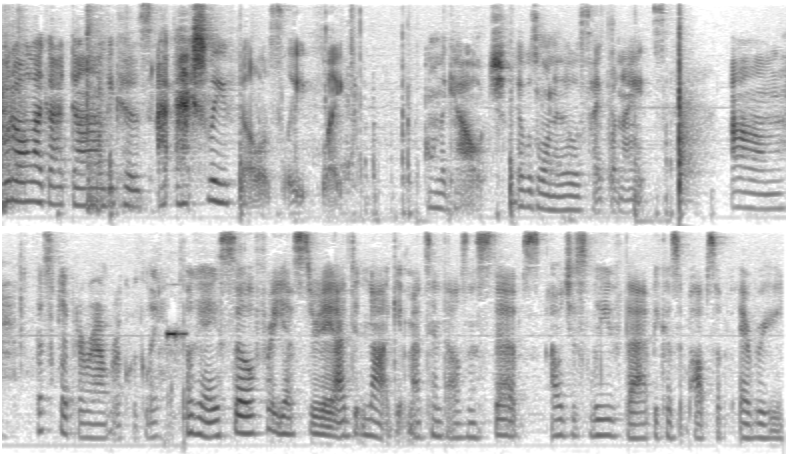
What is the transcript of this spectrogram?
what all I got done because I actually fell asleep like on the couch. It was one of those type of nights um let's flip it around real quickly okay so for yesterday i did not get my 10,000 steps i'll just leave that because it pops up every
